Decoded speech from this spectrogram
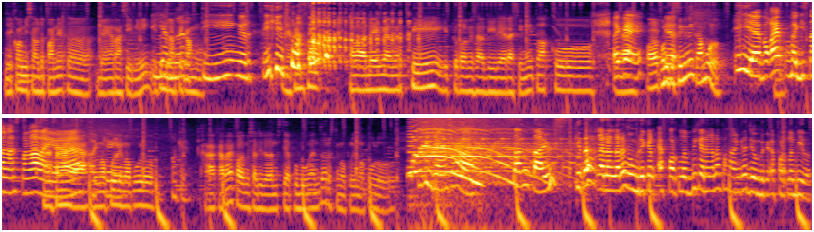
Jadi kalau misal depannya ke daerah sini, itu Iya berarti kamu. ngerti, ngerti. Ya kan kalau kalau ada yang nggak ngerti gitu, kalau misal di daerah sini itu aku. Ya, Oke, walaupun iya. ke sini nih kamu loh. Iya, pokoknya bagi setengah-setengah lah ya. Setengah ya, Oke. 50-50. Oke. Ka- Karena kalau misal di dalam setiap hubungan tuh harus 50-50. Tapi jangan salah. Sometimes kita kadang-kadang memberikan effort lebih, kadang-kadang pasangan kita juga memberikan effort lebih loh.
